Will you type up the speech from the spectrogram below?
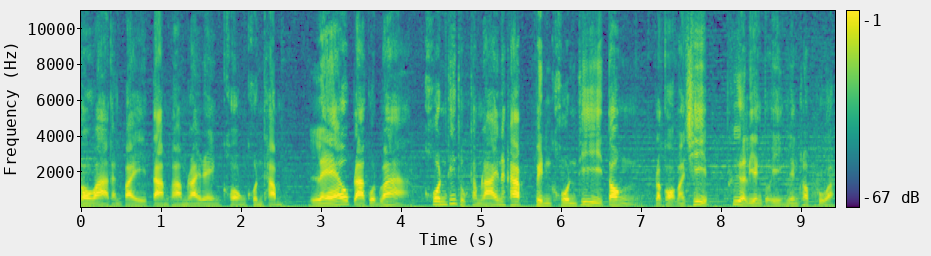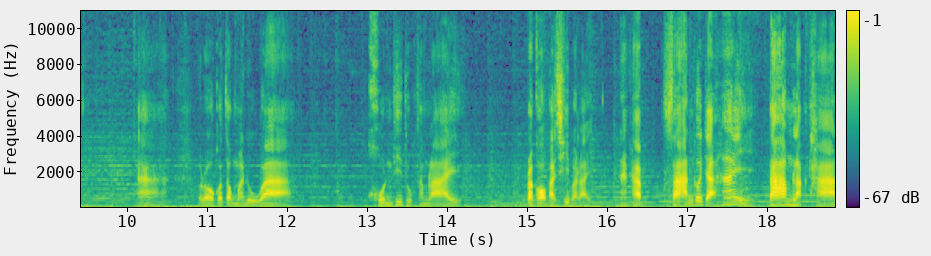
ก็ว่ากันไปตามความร้ายแรงของคนทำแล้วปรากฏว่าคนที่ถูกทำร้ายนะครับ เป็นคนที่ต้องประกอบอาชีพ เพื่อเลี้ยงตัวเองเลี้ยงครอบครัวอ่าเราก็ต้องมาดูว่า คนที่ถูกทำร้ายประกอบอาชีพอะไรนะครับศาลก็จะให้ตามหลักฐาน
